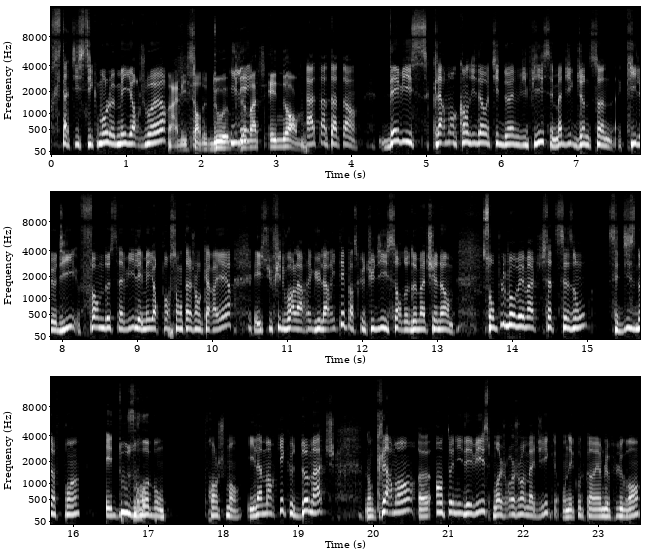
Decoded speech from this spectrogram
statistiquement le meilleur joueur. Mais il sort de deux, Il deux est- matchs énormes. Attends, attends, attends. Davis, clairement candidat au titre de MVP, c'est Magic Johnson qui le dit. Forme de sa vie, les meilleurs pourcentages en carrière. Et il suffit de voir la régularité parce que tu dis il sort de deux matchs énormes. Son plus mauvais match cette saison, c'est 19 points et 12 rebonds. Franchement, il a marqué que deux matchs. Donc clairement, euh, Anthony Davis, moi je rejoins Magic, on écoute quand même le plus grand.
